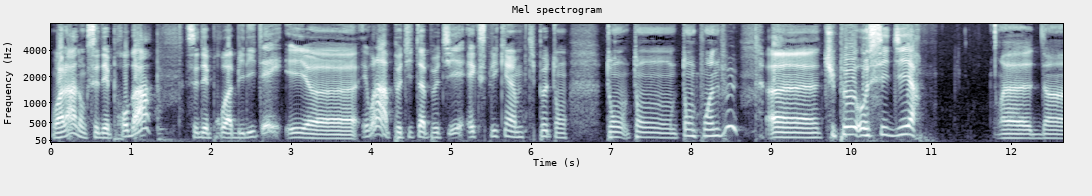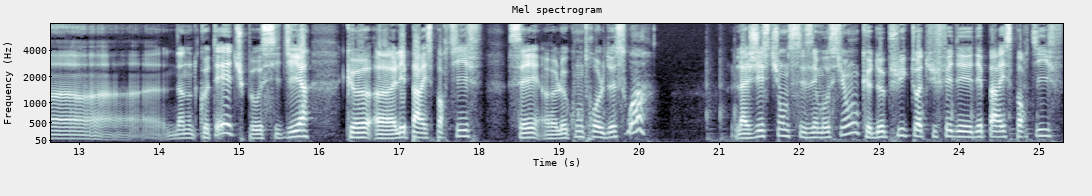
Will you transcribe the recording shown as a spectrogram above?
Voilà, donc c'est des probas, c'est des probabilités. Et, et, voilà, petit à petit, expliquer un petit peu ton, ton, point de vue. tu peux aussi dire... Euh, d'un autre côté, tu peux aussi dire que les paris sportifs, c'est euh, le contrôle de soi, la gestion de ses émotions, que depuis que toi tu fais des, paris sportifs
